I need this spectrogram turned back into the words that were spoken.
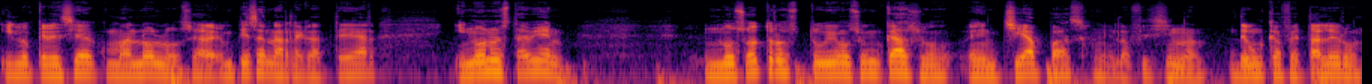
Y lo que decía Manolo, o sea, empiezan a regatear y no, no está bien. Nosotros tuvimos un caso en Chiapas, en la oficina, de un cafetalero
